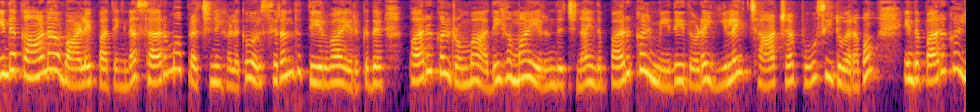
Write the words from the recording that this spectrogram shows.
இந்த காணா வாழை பார்த்தீங்கன்னா சரும பிரச்சனைகளுக்கு ஒரு சிறந்த தீர்வா இருக்குது. பருக்கள் ரொம்ப அதிகமா இருந்துச்சுன்னா இந்த பருக்கள் மீது இதோட இலை சாற்றை பூசிட்டு வரவும் இந்த பருக்கள்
